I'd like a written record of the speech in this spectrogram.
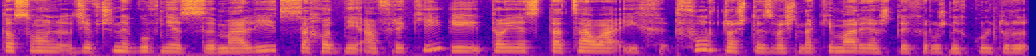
To są dziewczyny głównie z Mali, z zachodniej Afryki i to jest ta cała ich twórczość, to jest właśnie taki mariaż tych różnych kultur.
